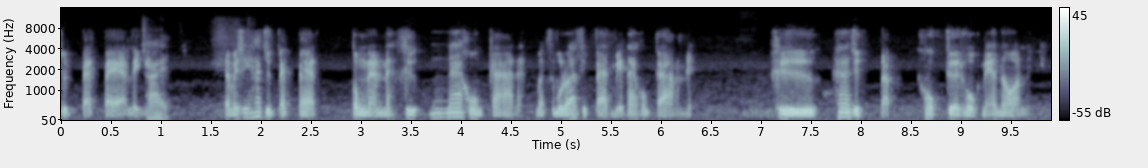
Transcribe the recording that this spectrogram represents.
จุดแปดแปดอะไรเงี้ยใช่แต่ไม่ใช่ห้าจุดแปดแปดตรงนั้นนะคือหน้าโครงการอะแบบสมมติว่าสิบแปดเมตรหน้าโครงการเนี่ย คือห้าจุดแบบหกเกินหกแน่นอนอะไรเงี้ย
